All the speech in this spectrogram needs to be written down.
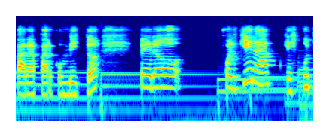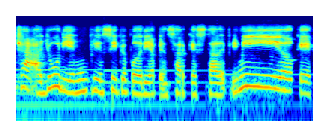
para a par con Víctor, pero Cualquiera que escucha a Yuri en un principio podría pensar que está deprimido, que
